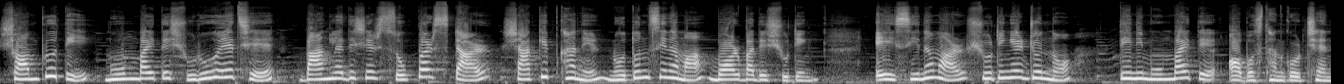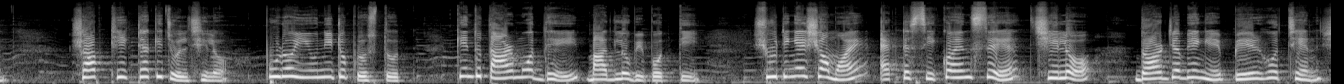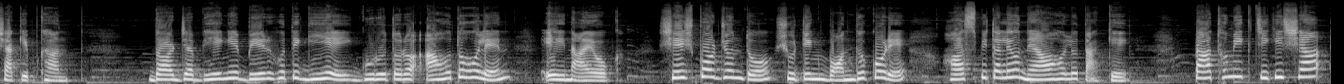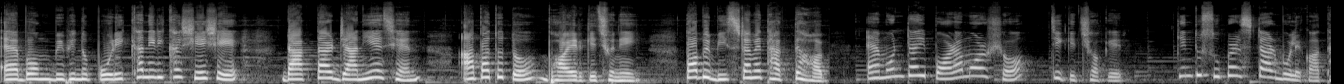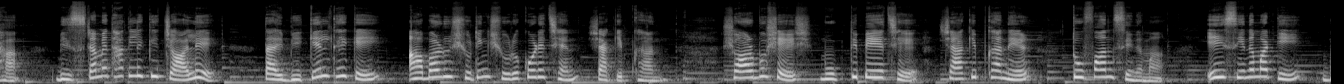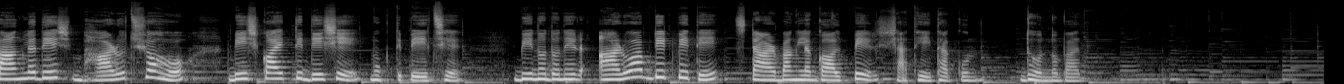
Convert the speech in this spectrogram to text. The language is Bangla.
সম্প্রতি মুম্বাইতে শুরু হয়েছে বাংলাদেশের সুপারস্টার শাকিব খানের নতুন সিনেমা বরবাদের শুটিং। এই সিনেমার শুটিংয়ের জন্য তিনি মুম্বাইতে অবস্থান করছেন। সব ঠিকঠাকই চলছিল, পুরো ইউনিটও প্রস্তুত, কিন্তু তার মধ্যেই বাদল বিপত্তি। শুটিংয়ের সময় একটা সিকোয়েন্সে ছিল দরজা ভেঙে বের হচ্ছেন শাকিব খান। দরজা ভেঙে বের হতে গিয়েই গুরুতর আহত হলেন এই নায়ক। শেষ পর্যন্ত শুটিং বন্ধ করে হসপিটালেও নেওয়া হলো তাকে। প্রাথমিক চিকিৎসা এবং বিভিন্ন পরীক্ষা নিরীক্ষা শেষে ডাক্তার জানিয়েছেন, আপাতত ভয়ের কিছু নেই, তবে বিশ্রামে থাকতে হবে। এমনটাই পরামর্শ চিকিৎসকের। কিন্তু সুপারস্টার বলে কথা, বিশ্রামে থাকলে কি চলে? তাই বিকেল থেকেই আবারও শুটিং শুরু করেছেন শাকিব খান। সর্বশেষ মুক্তি পেয়েছে শাকিব খানের তুফান সিনেমা। এই সিনেমাটি বাংলাদেশ, ভারত সহ বেশ কয়েকটি দেশে মুক্তি পেয়েছে। বিনোদনের আরও আপডেট পেতে স্টার বাংলা গল্পের সাথেই থাকুন। ধন্যবাদ।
